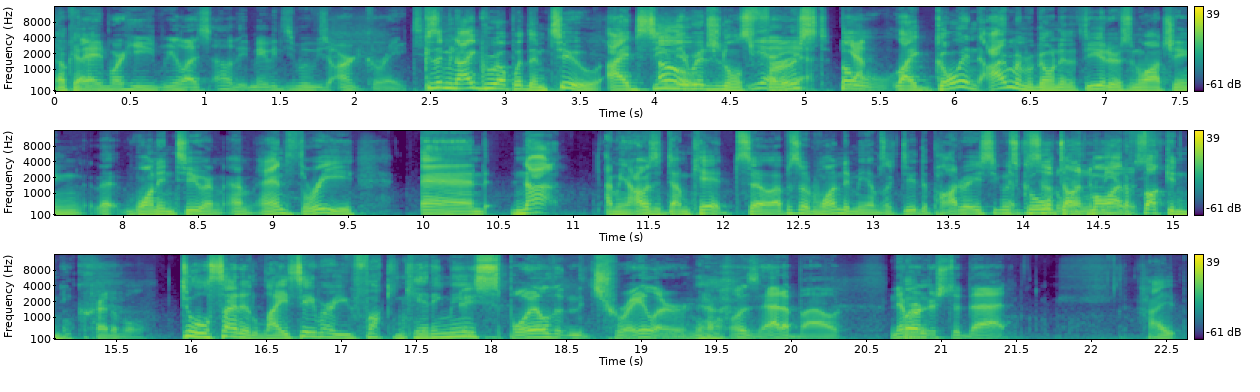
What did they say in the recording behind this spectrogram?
Okay. and where he realized, oh, maybe these movies aren't great. Because I mean, I grew up with them too. I'd seen the Oh, originals yeah, first, yeah. but Yeah. like going, I remember going to the theaters and watching uh, one and two and um, and three, and not. I mean, I was a dumb kid, so episode one to me, I was like, dude, the pod racing was cool. Episode Darth Maul had a fucking incredible. dual sided lightsaber. Are you fucking kidding me? They spoiled it in the trailer. What was that about? Never But- understood that. Hype.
